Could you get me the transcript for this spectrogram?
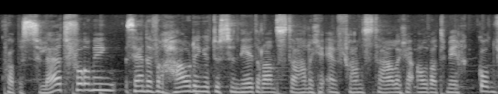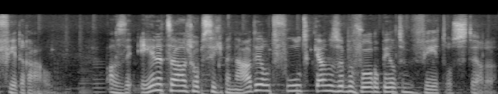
Qua besluitvorming zijn de verhoudingen tussen Nederlandstaligen en Franstaligen al wat meer confederaal. Als de ene taalgroep zich benadeeld voelt, kan ze bijvoorbeeld een veto stellen.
